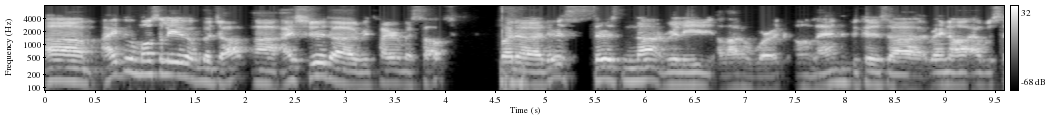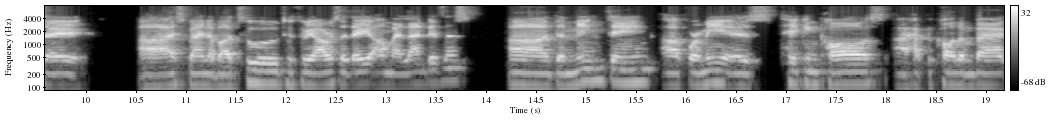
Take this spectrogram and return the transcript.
Um, I do mostly of the job. Uh, I should uh, retire myself, but uh, there's there's not really a lot of work on land because uh, right now I would say uh, I spend about two to three hours a day on my land business. Uh, the main thing uh, for me is taking calls. I have to call them back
